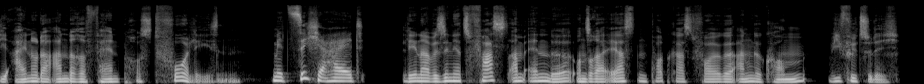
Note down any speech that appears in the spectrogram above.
die ein oder andere Fanpost vorlesen. Mit Sicherheit. Lena, wir sind jetzt fast am Ende unserer ersten Podcast-Folge angekommen. Wie fühlst du dich?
